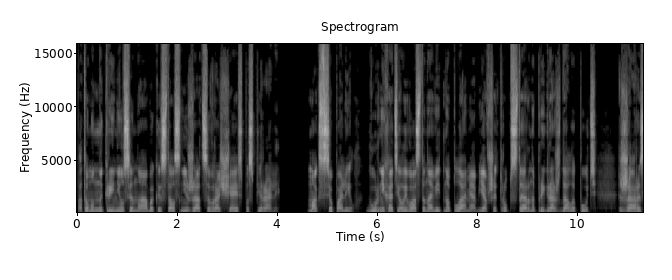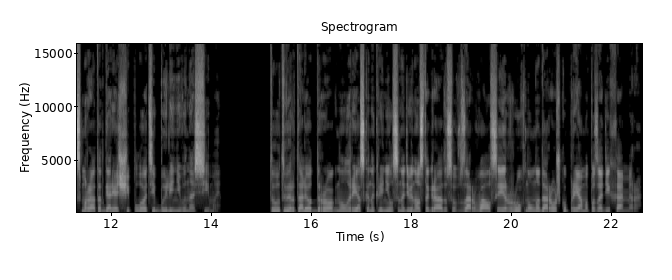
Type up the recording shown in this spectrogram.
Потом он накренился на бок и стал снижаться, вращаясь по спирали. Макс все палил. Гур не хотел его остановить, но пламя, объявшее труп Стерна, преграждало путь. Жар и смрад от горящей плоти были невыносимы. Тут вертолет дрогнул, резко накренился на 90 градусов, взорвался и рухнул на дорожку прямо позади Хаммера.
